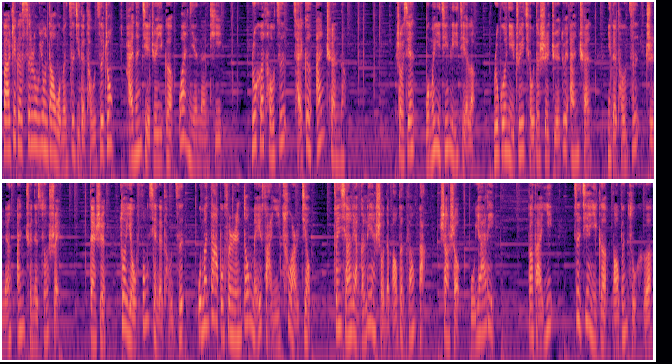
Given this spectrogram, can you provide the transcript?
把这个思路用到我们自己的投资中，还能解决一个万年难题。如何投资才更安全呢？首先，我们已经理解了，如果你追求的是绝对安全，你的投资只能安全的缩水。但是，做有风险的投资，我们大部分人都没法一蹴而就。分享两个练手的保本方法，上手无压力。方法一：自建一个保本组合，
